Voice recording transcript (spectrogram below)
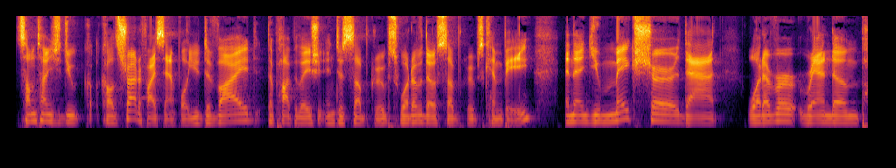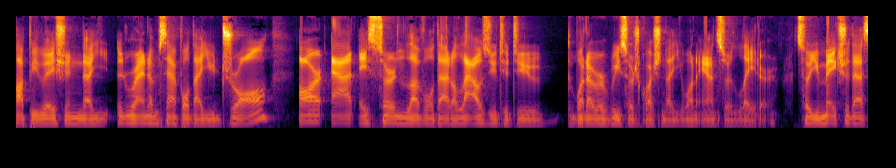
sometimes you do called stratify sample. You divide the population into subgroups, whatever those subgroups can be, and then you make sure that whatever random population that you, random sample that you draw are at a certain level that allows you to do whatever research question that you want to answer later. So you make sure that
